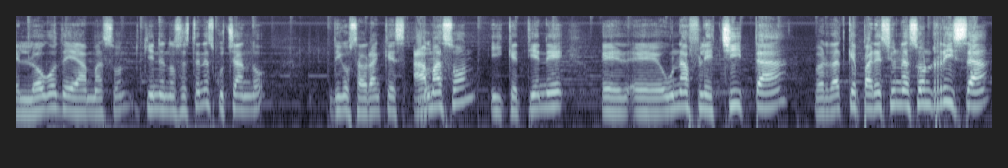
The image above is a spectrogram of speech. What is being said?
el logo de Amazon, quienes nos estén escuchando, digo, sabrán que es Amazon y que tiene eh, eh, una flechita, ¿verdad? Que parece una sonrisa.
